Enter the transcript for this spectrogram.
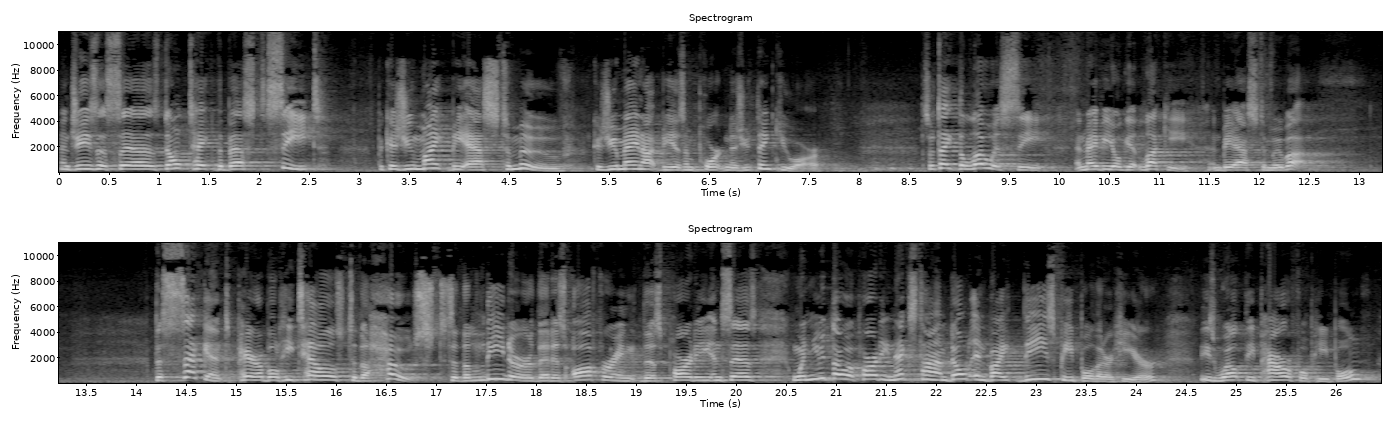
And Jesus says, Don't take the best seat because you might be asked to move, because you may not be as important as you think you are. So take the lowest seat, and maybe you'll get lucky and be asked to move up. The second parable he tells to the host, to the leader that is offering this party, and says, When you throw a party next time, don't invite these people that are here, these wealthy, powerful people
